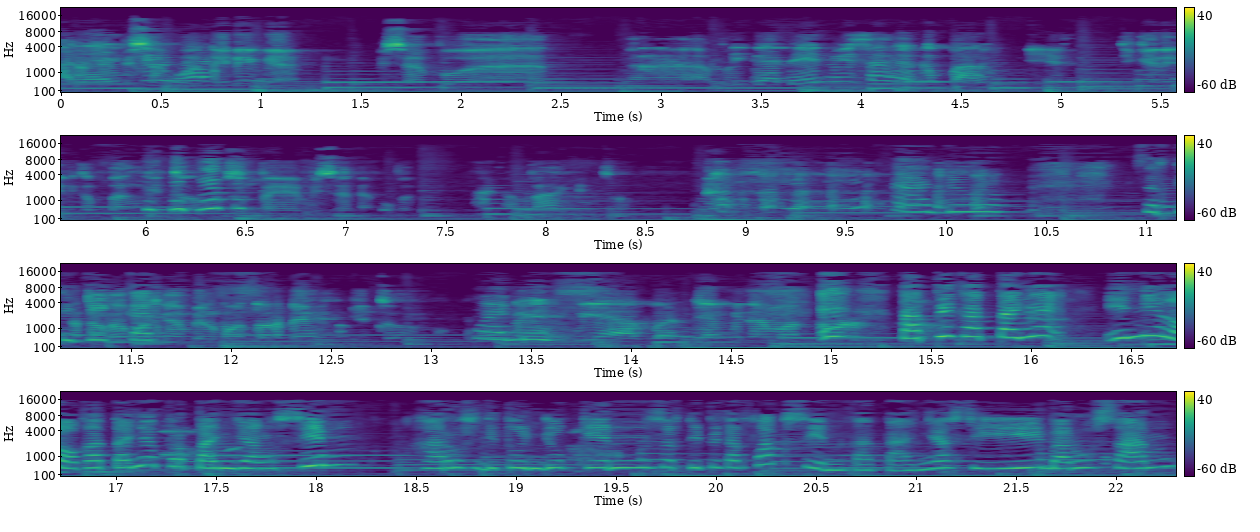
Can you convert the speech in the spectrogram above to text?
Ada yang bisa buat ini nggak? Bisa buat eh, apa? digadein bisa nggak ke bank? Iya, digadain ke bank gitu supaya bisa dapat apa gitu. aduh Atau sertifikat buat ngambil motor deh gitu. waduh. Iya, buat jaminan motor. tapi katanya ini loh katanya perpanjang SIM harus ditunjukin sertifikat vaksin. Katanya sih barusan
